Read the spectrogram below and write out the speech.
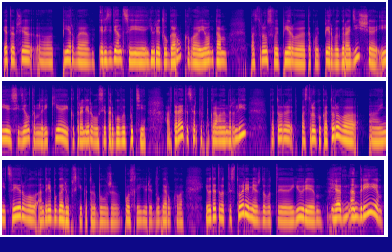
Это вообще э, первая резиденция Юрия Долгорукова, и он там построил свое первое такое первое городище и сидел там на реке и контролировал все торговые пути. А вторая — это церковь Покрована Нерли, которая, постройку которого инициировал Андрей Боголюбский, который был уже после Юрия Долгорукова. И вот эта вот история между вот э, Юрием и Андреем,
